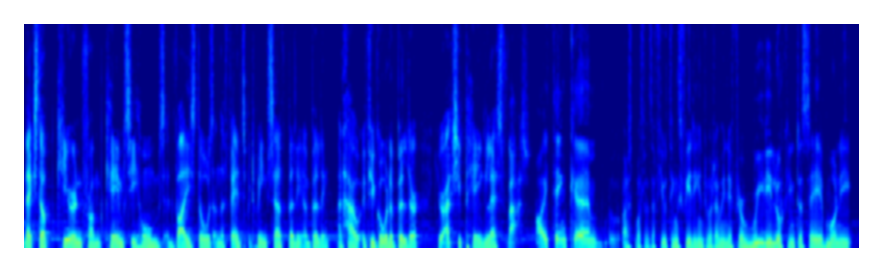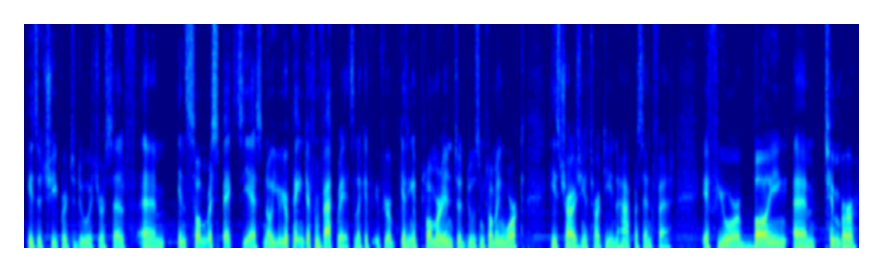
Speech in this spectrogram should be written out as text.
Next up, Kieran from KMC Homes advised those on the fence between self building and building and how if you go with a builder, you're actually paying less VAT. I think, um, I suppose there's a few things feeding into it. I mean, if you're really looking to save money, is it cheaper to do it yourself? Um, in some respects, yes. No, you- you're paying different VAT rates. Like if, if you're getting a plumber in to do some plumbing work, he's charging you 13.5% VAT. If you're buying um, timber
